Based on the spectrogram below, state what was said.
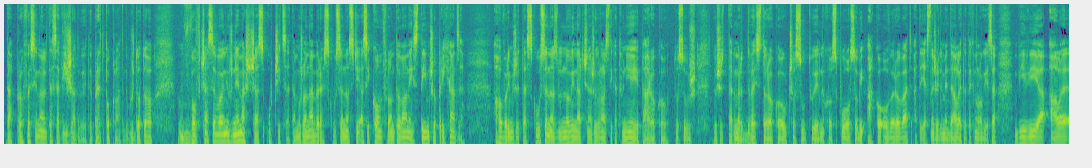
tá profesionalita sa vyžaduje, to je predpoklad. Už do toho, vo v čase vojny už nemáš čas učiť sa, tam už len naberáš skúsenosti a si konfrontovaný s tým, čo prichádza. A hovorím, že tá skúsenosť novinárčina žurnalistika tu nie je pár rokov. To sú už, to už takmer 200 rokov, čo sú tu jednoducho spôsoby, ako overovať. A jasné, že ideme ďalej, tá technológia sa vyvíja, ale e,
